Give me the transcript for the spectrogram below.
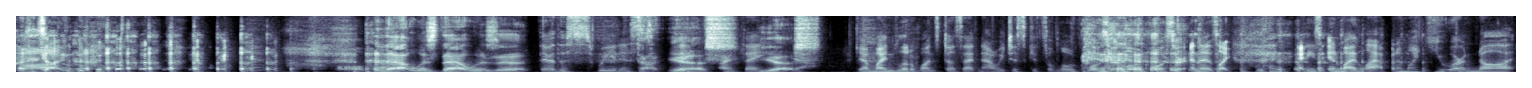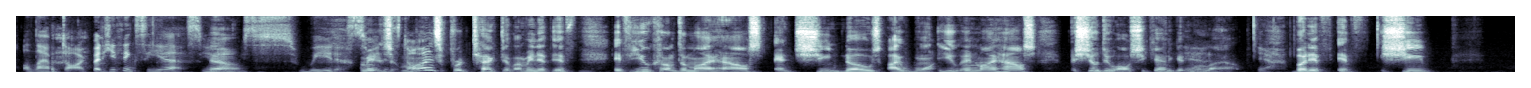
Oh, and that was that was it. They're the sweetest. That- things, yes, aren't they? yes. Yeah. my little ones does that now. He just gets a little closer, a little closer, and then it's like, and he's in my lap, and I'm like, "You are not a lap dog," but he thinks he is. You Yeah. know, he's the sweetest. I mean, sweetest it's- dog. mine's protective. I mean, if, if if you come to my house and she knows I want you in my house, she'll do all she can to get in Yeah. your lap. Yeah. But if if she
